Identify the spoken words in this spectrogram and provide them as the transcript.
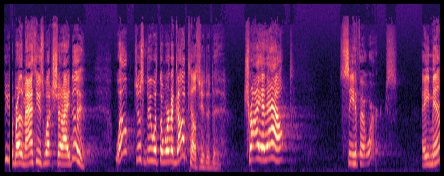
So, Brother Matthews, what should I do? Well, just do what the Word of God tells you to do. Try it out, see if it works. Amen?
